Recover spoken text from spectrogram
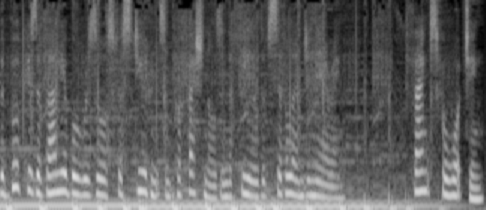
The book is a valuable resource for students and professionals in the field of civil engineering. Thanks for watching.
